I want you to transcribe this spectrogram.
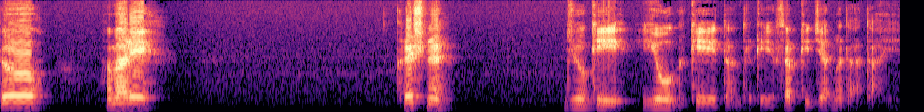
तो हमारे कृष्ण जो कि योग के, तंत्र के, सबकी जन्मदाता है,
